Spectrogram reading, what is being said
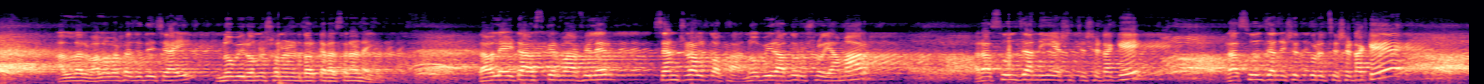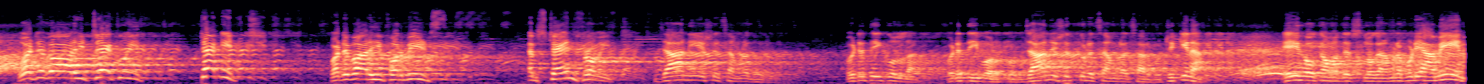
আল্লাহর ভালোবাসা যদি চাই, নবীর অনুসরণের দরকার আছে না নাই? তাহলে এটা আজকের মাহফিলের সেন্ট্রাল কথা। নবীর আদর্শই আমার। রাসূল যা নিয়ে এসেছে সেটাকে, রাসূল যা নিষেধ করেছে সেটাকে whatever he take with take it whatever he forbids abstain from it যা নিয়ে এসেছে আমরা ধরব। ওইটাতেই কল্যাণ, ওইটাতেই বরকত। যা নিষেধ করেছে আমরা ছাড়বো, ঠিক কি না এই হোক আমাদের স্লোগান আমরা পড়ি আমিন।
